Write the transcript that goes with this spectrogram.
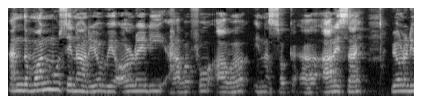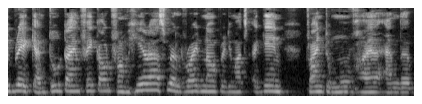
And the one more scenario we already have a four hour in a soc- uh, rsi we already break and two time fake out from here as well. Right now pretty much again trying to move higher and the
